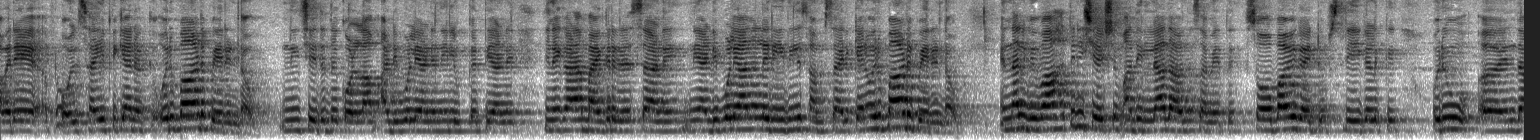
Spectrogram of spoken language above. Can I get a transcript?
അവരെ പ്രോത്സാഹിപ്പിക്കാനും ഒക്കെ ഒരുപാട് പേരുണ്ടാവും. നീ ചെയ്തത് കൊള്ളാം അടിപൊളിയാണ് നീ ലുക്കത്തിയാണ് നിന്നെ കാണാൻ ഭയങ്കര രസമാണ് നീ അടിപൊളിയാന്നുള്ള രീതിയിൽ സംസാരിക്കാൻ ഒരുപാട് പേരുണ്ടാവും. എന്നാൽ വിവാഹത്തിന് ശേഷം അതില്ലാതാവുന്ന സമയത്ത് സ്വാഭാവികമായിട്ടും സ്ത്രീകൾക്ക് ഒരു എന്താ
